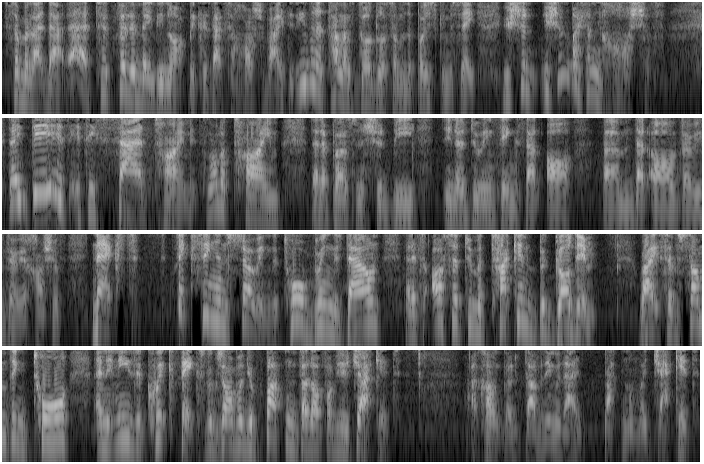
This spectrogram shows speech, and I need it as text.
something like that. Uh, tefillin maybe not because that's a choshev item. Even a talas godel, some of the poskim say you shouldn't you shouldn't buy something choshev. The idea is it's a sad time. It's not a time that a person should be you know doing things that are um, that are very very choshev. Next fixing and sewing. The Torah brings down that it's also to matakin begodim right? So if something tore and it needs a quick fix, for example, your button fell off of your jacket. I can't go to davening without a button on my jacket,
